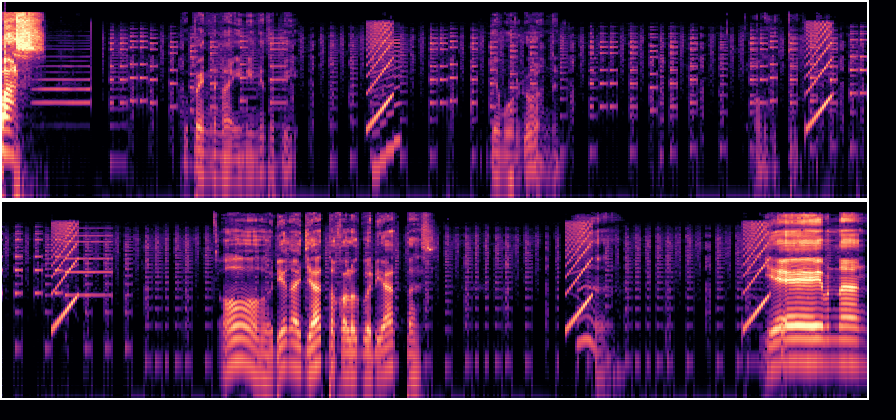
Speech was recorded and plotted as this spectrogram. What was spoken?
pas? Gue pengen ngenain ini tapi jamur doang kan. Oh gitu. Oh, dia nggak jatuh kalau gue di atas. Yeay, menang.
